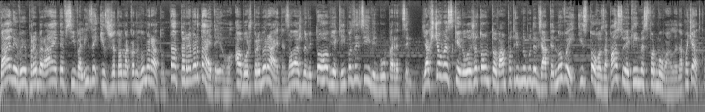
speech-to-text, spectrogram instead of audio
Далі ви прибираєте всі валізи із жетона конгломерату та перевертаєте його або ж прибираєте, залежно від того, в якій позиції він був перед цим. Якщо ви скинули жетон, то вам потрібно буде взяти новий із того запасу, який ми сформували на початку.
